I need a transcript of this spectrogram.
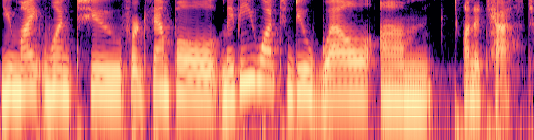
you might want to, for example, maybe you want to do well um, on a test.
